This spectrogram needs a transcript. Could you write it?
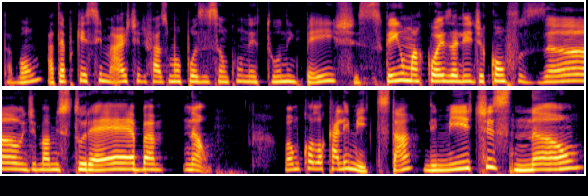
tá bom? Até porque esse Marte ele faz uma oposição com Netuno em Peixes. Tem uma coisa ali de confusão, de uma mistureba. Não. Vamos colocar limites, tá? Limites não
